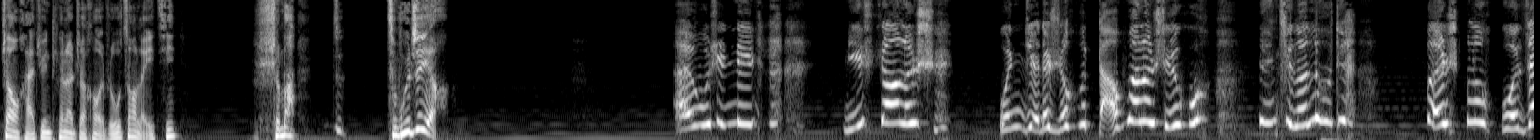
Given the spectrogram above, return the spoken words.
赵海军听了之后如遭雷击：“什么？怎怎么会这样？还不是那天你烧了谁，温姐的时候打翻了水壶，引起了漏电，发生了火灾。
